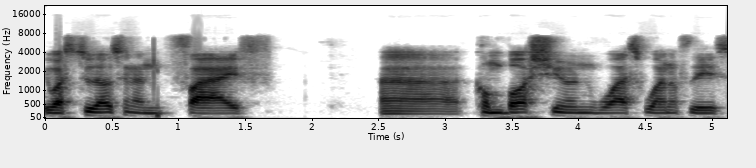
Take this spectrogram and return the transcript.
It was 2005 uh, Combustion was one of these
